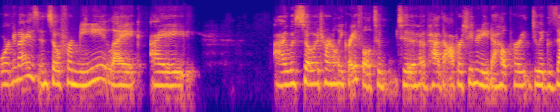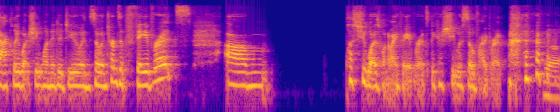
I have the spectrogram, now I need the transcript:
organized and so for me like i i was so eternally grateful to to have had the opportunity to help her do exactly what she wanted to do and so in terms of favorites um plus she was one of my favorites because she was so vibrant yeah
